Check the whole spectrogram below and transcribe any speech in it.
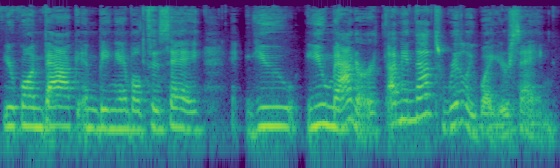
You're going back and being able to say, you, you matter. I mean, that's really what you're saying.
